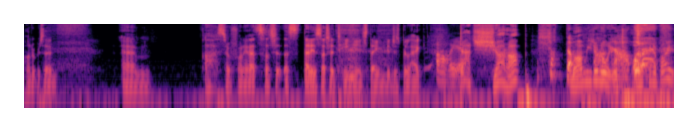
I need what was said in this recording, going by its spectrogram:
hundred percent. Um, ah, so funny. That's such a that's that is such a teenage thing to just be like, Oh yeah. Dad, shut up, Shut the Mom, you don't know what you're up." talking about.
